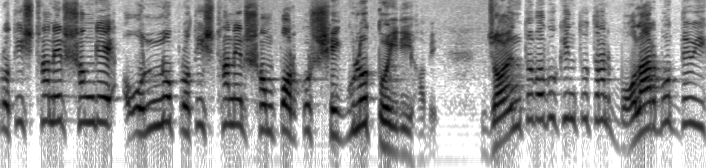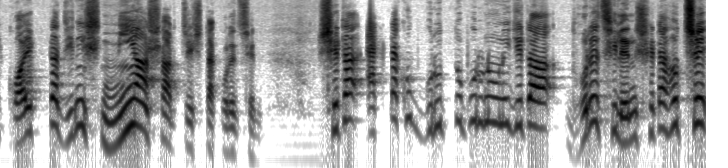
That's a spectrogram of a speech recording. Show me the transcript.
প্রতিষ্ঠানের সঙ্গে অন্য প্রতিষ্ঠানের সম্পর্ক, সেগুলো তৈরি হবে। জয়ন্তবাবু কিন্তু তার বলার মধ্যে ওই কয়েকটা জিনিস নিয়ে আসার চেষ্টা করেছেন। সেটা একটা খুব গুরুত্বপূর্ণ উনি যেটা ধরেছিলেন, সেটা হচ্ছে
